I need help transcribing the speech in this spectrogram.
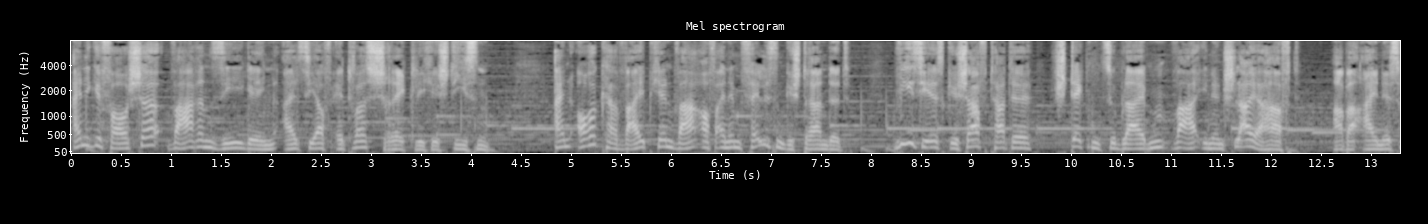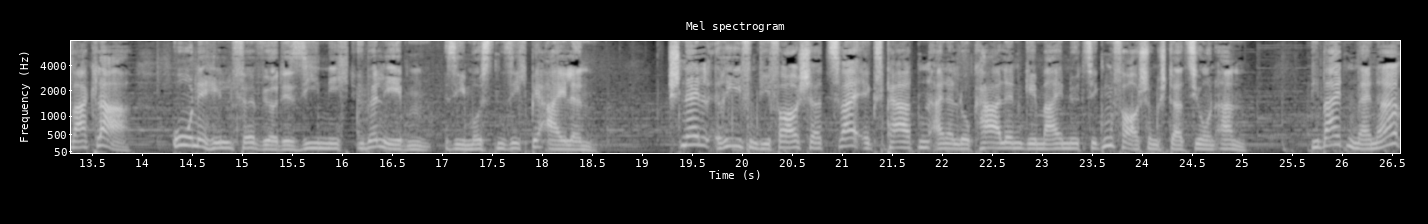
Einige Forscher waren segeln, als sie auf etwas Schreckliches stießen. Ein Orca-Weibchen war auf einem Felsen gestrandet. Wie sie es geschafft hatte, stecken zu bleiben, war ihnen schleierhaft. Aber eines war klar, ohne Hilfe würde sie nicht überleben. Sie mussten sich beeilen. Schnell riefen die Forscher zwei Experten einer lokalen gemeinnützigen Forschungsstation an. Die beiden Männer,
